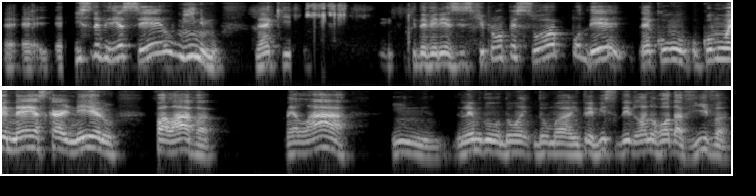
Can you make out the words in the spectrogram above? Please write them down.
É, é, é, isso deveria ser o mínimo, né? Que, que deveria existir para uma pessoa poder, né, como, como o Enéas Carneiro falava, né, lá em, lembro de uma, entrevista dele lá no Roda Viva,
